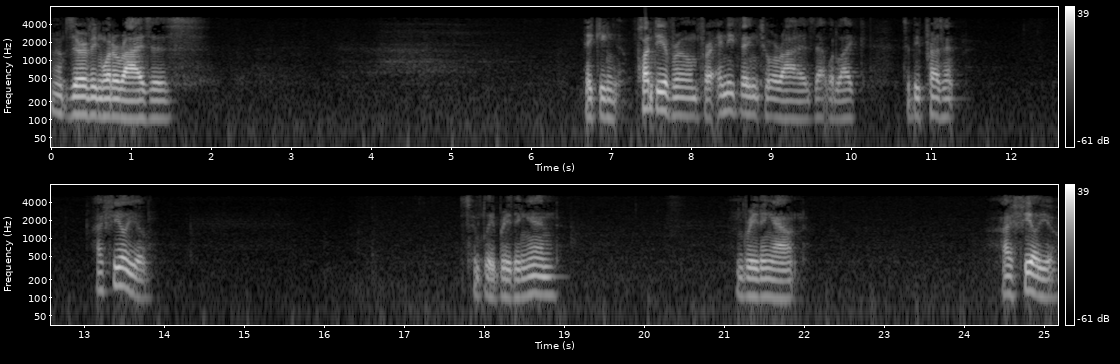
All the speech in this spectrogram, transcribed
And observing what arises. Making plenty of room for anything to arise that would like to be present. I feel you. Simply breathing in and breathing out. I feel you.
